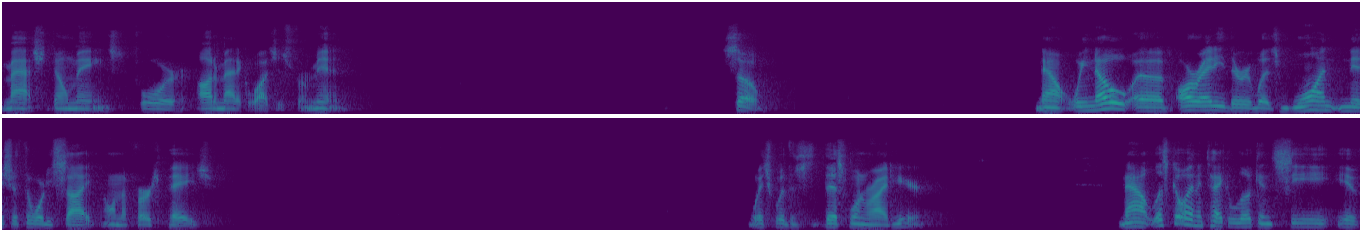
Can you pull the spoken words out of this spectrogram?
match domains for automatic watches for men. So now we know of already there was one niche authority site on the first page. which was this one right here. Now let's go ahead and take a look and see if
